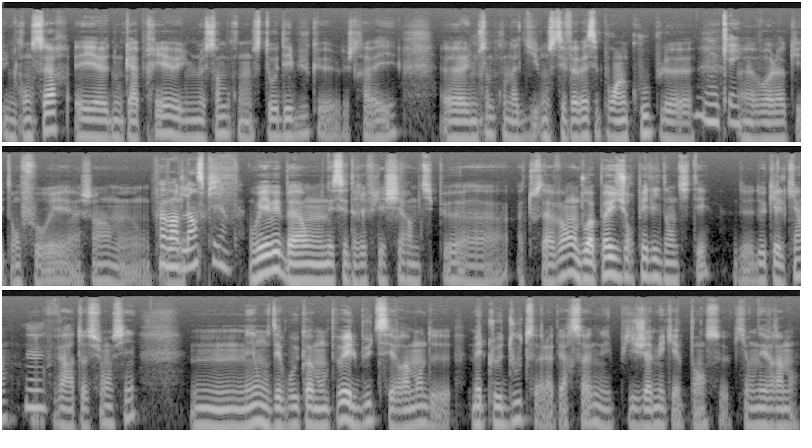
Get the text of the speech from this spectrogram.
une consoeur, et donc après, il me semble qu'on c'était au début que, je travaillais. il me semble qu'on a dit, on s'était fait passer pour un couple, voilà, qui est en forêt, machin. On Faut avoir de l'inspire. Oui, oui, bah, on essaie de réfléchir un petit peu à, à tout ça avant. On doit pas usurper l'identité de, quelqu'un. Il mm. faut faire attention aussi. Mais on se débrouille comme on peut et le but c'est vraiment de mettre le doute à la personne et puis jamais qu'elle pense qui on est vraiment.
